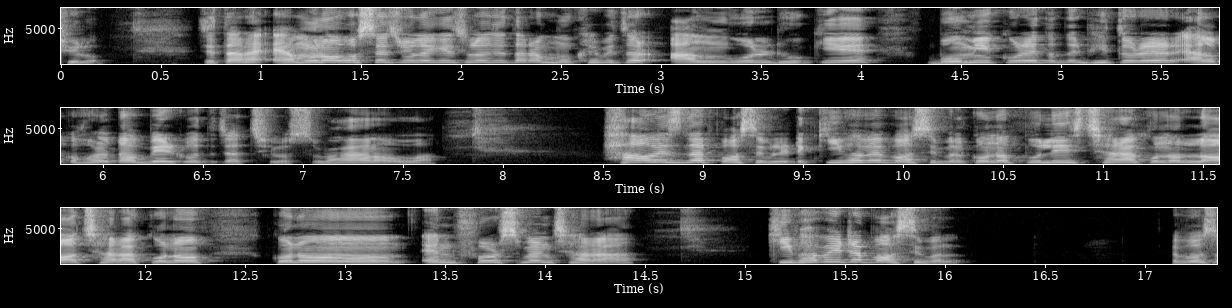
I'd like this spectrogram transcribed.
ছিল? যে তারা এমন অবস্থায় চলে গেছিল যে তারা মুখের ভিতর আঙ্গুল ঢুকিয়ে বমি করে তাদের ভিতরের অ্যালকোহলটাও বের করতে চাচ্ছিল সুবাহান আল্লাহ হাউ ইজ দ্যাট পসিবল এটা কীভাবে পসিবল কোনো পুলিশ ছাড়া, কোনো ল ছাড়া, কোনো কোনো এনফোর্সমেন্ট ছাড়া কীভাবে এটা possible it was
